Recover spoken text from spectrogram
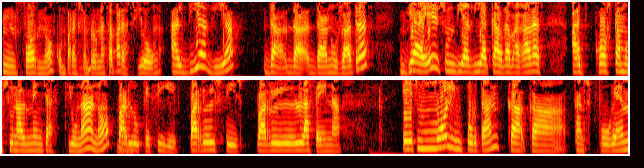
mm, fort, no? Com, per exemple, una separació. Una... El dia a dia de, de, de nosaltres ja és un dia a dia que de vegades et costa emocionalment gestionar, no? Per mm. lo que sigui, per els fills, per la feina. És molt important que, que, que ens puguem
